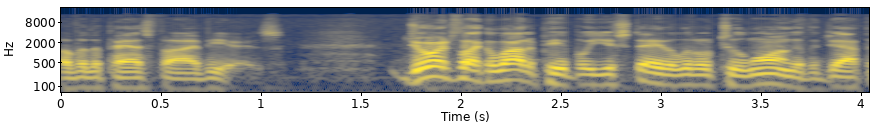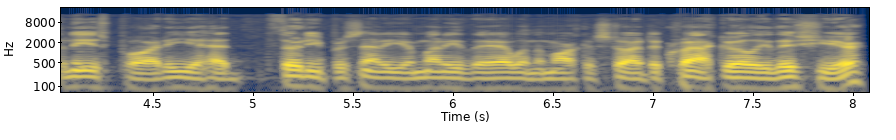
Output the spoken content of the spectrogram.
over the past five years. George, like a lot of people, you stayed a little too long at the Japanese party. You had 30% of your money there when the market started to crack early this year.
